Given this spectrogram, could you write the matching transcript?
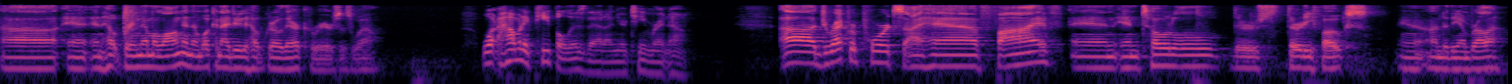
uh, and, and, help bring them along. And then what can I do to help grow their careers as well? What? How many people is that on your team right now? Uh, direct reports, I have five, and in total, there's 30 folks you know, under the umbrella.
